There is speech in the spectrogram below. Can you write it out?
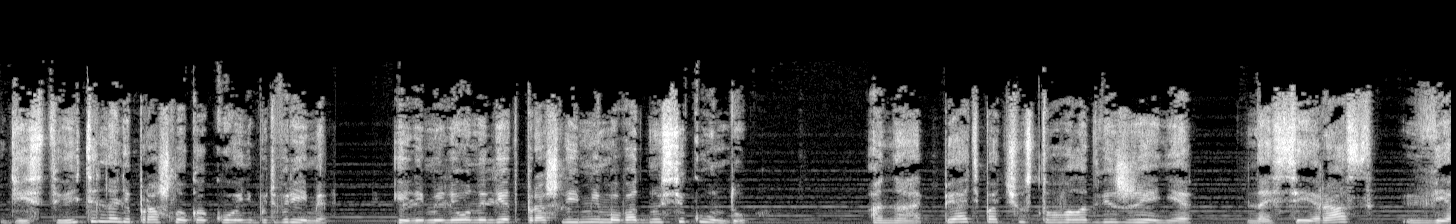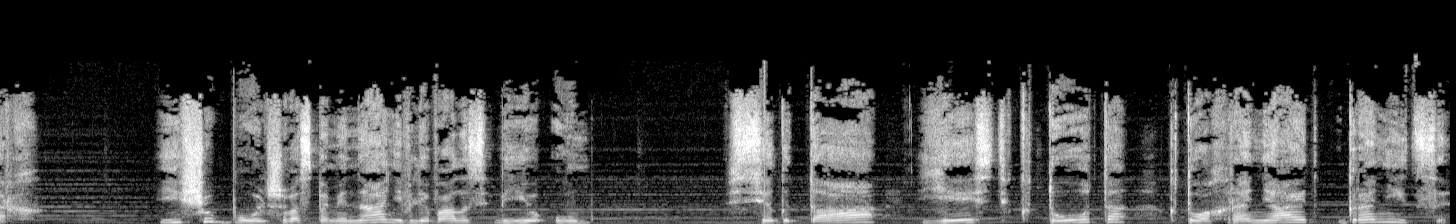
Действительно ли прошло какое-нибудь время, или миллионы лет прошли мимо в одну секунду – она опять почувствовала движение, на сей раз вверх. Еще больше воспоминаний вливалось в ее ум. Всегда есть кто-то, кто охраняет границы.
